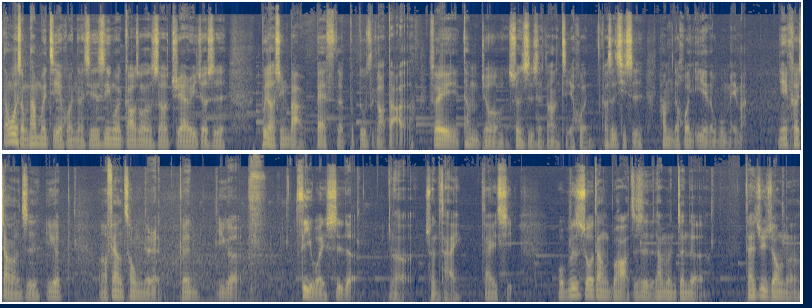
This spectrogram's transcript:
那为什么他们会结婚呢？其实是因为高中的时候，Jerry 就是不小心把 Beth 的肚子搞大了，所以他们就顺势成章的结婚。可是其实他们的婚姻一点都不美满。你也可想而知，一个呃非常聪明的人跟一个自以为是的呃蠢材在一起，我不是说这样不好，只是他们真的。在剧中呢，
